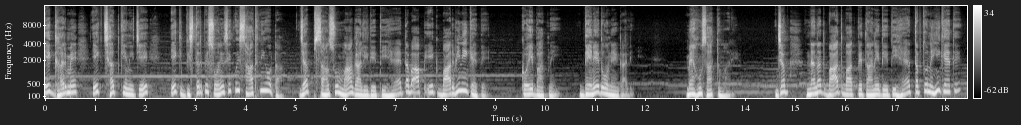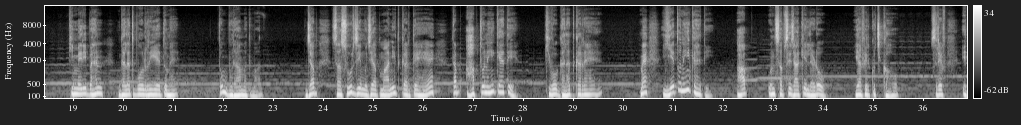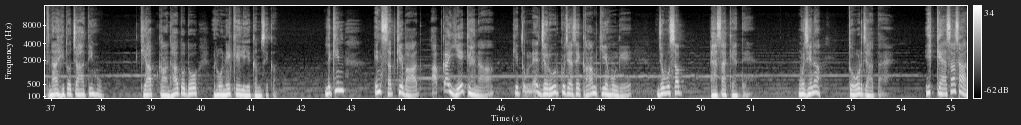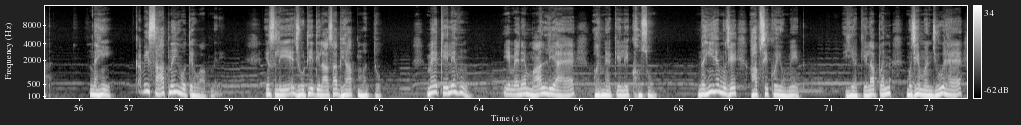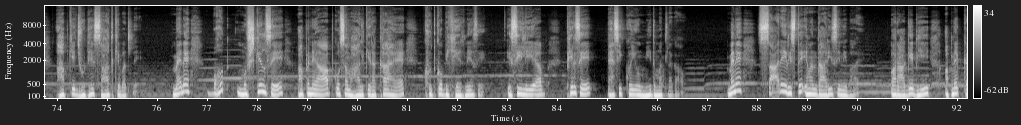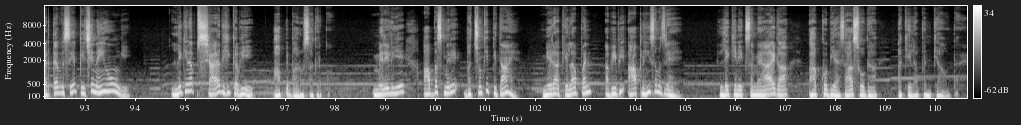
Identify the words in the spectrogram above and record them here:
एक घर में एक छत के नीचे एक बिस्तर पे सोने से कोई साथ नहीं होता। जब सासू माँ गाली देती है, तब आप एक बार भी नहीं कहते। कोई बात नहीं, देने दो उन्हें गाली। मैं हूँ साथ तुम्हारे। जब ननद बात बात पे ताने देती है, तब तो नहीं कहते कि मेरी बहन गलत बोल रही है तुम्हें। तुम बुरा मत मानो। जब ससुर जी मुझे अपमानित करते हैं, तब आप तो नहीं कहते कि वो गलत कर रहे हैं। मैं ये तो नहीं कहती, आप उन सबसे जाके लड़ो या फिर कुछ कहो। सिर्फ़ इतना ही तो चाहती हूँ कि आप कांधा तो दो रोने के लिए कम से कम। लेकिन इन सब के बाद आपका ये कहना कि तुमने ज़रूर कुछ ऐसे काम किए होंगे जो वो सब ऐसा कहते हैं। मुझे ना तोड़ जाता है। ये कैसा साथ? नहीं, कभी साथ नहीं होते हो आप मेरे। इसलिए झूठी दिलासा भी आप मत दो। मैं अकेले हूँ, ये मैंने मान लिया है और मैं अकेले खुश हूँ। नहीं है मुझे आपसे कोई उम्मीद। ये अकेलापन मुझे मंजूर है आपके झूठे साथ के बदले। मैंने बहुत मुश्किल से अपने आप को संभाल के रखा है खुद को बिखेरने से। इसीलिए अब फिर से ऐसी कोई उम्मीद मत लगाओ। मैंने सारे रिश्ते ईमानदारी से निभाए और आगे भी अपने कर्तव्य से पीछे नहीं होंगी लेकिन अब शायद ही कभी आप पे भरोसा कर पाऊँ। मेरे लिए आप बस मेरे बच्चों के पिता हैं। मेरा अकेलापन अभी भी आप नहीं समझ रहे हैं। लेकिन एक समय आएगा, आपको भी एहसास होगा, अकेलापन क्या होता है।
